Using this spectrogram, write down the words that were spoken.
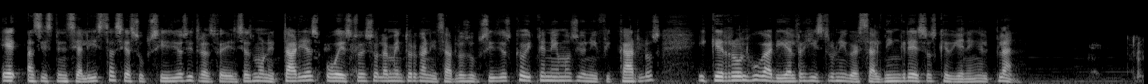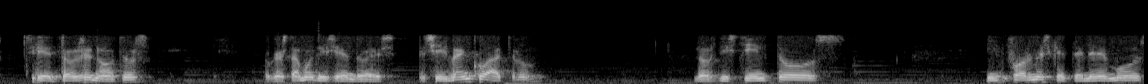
eh, asistencialista, hacia subsidios y transferencias monetarias, o esto es solamente organizar los subsidios que hoy tenemos y unificarlos, y qué rol jugaría el registro universal de ingresos que viene en el plan. Sí, entonces nosotros lo que estamos diciendo es, si ven cuatro, los distintos informes que tenemos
